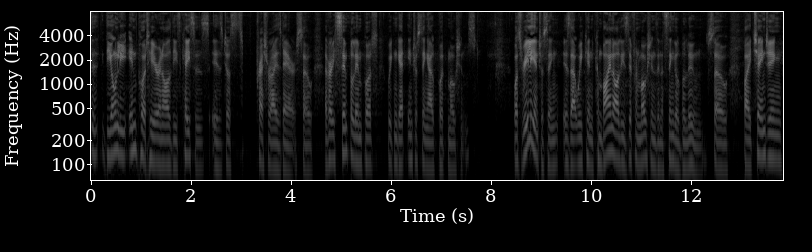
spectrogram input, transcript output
the, the only input here in all these cases is just pressurized air. So a very simple input, we can get interesting output motions. What's really interesting is that we can combine all these different motions in a single balloon. So by changing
